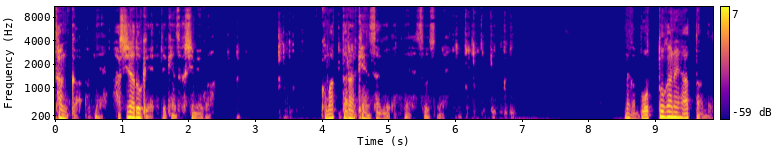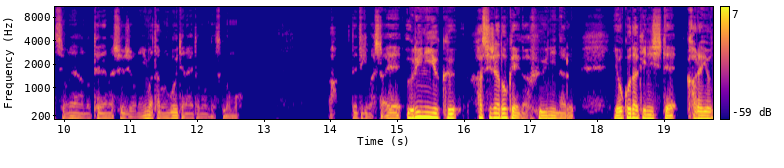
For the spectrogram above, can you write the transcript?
短歌、ね、柱時計で検索してみようかな。困ったら検索。ね、そうですね。なんかボットがね、あったんですよね。あの、寺山修司をね。今多分動いてないと思うんですけども。出てきました。えー、売りに行く柱時計が冬になる。横抱きにして枯れよ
